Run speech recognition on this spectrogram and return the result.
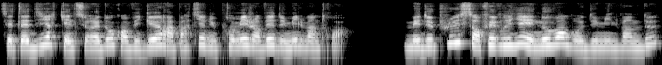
c'est-à-dire qu'elle serait donc en vigueur à partir du 1er janvier 2023. Mais de plus, en février et novembre 2022,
